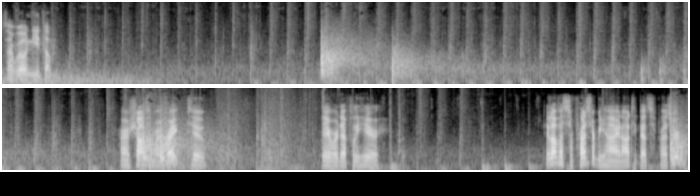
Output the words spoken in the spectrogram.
So I will need them. Our shots on my right too. They were definitely here. They left a suppressor behind. I'll take that suppressor.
